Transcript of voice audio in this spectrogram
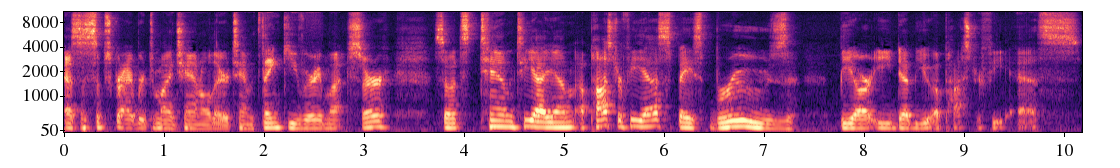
as a subscriber to my channel there, Tim. Thank you very much, sir. So it's Tim, T-I-M, apostrophe S, space brews, B-R-E-W, apostrophe S.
